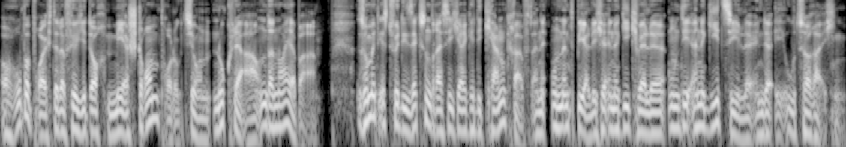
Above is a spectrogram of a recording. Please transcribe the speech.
Europa bräuchte dafür jedoch mehr Stromproduktion, nuklear und erneuerbar. Somit ist für die 36-Jährige die Kernkraft eine unentbehrliche Energiequelle, um die Energieziele in der EU zu erreichen.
